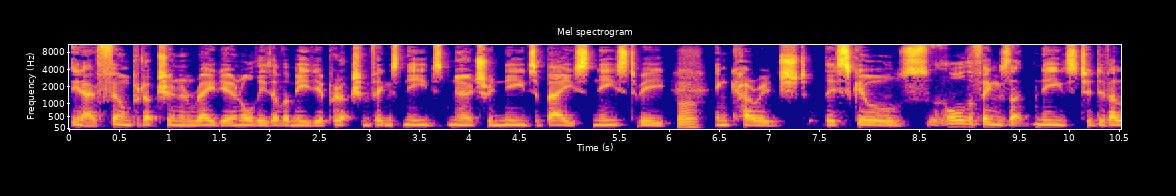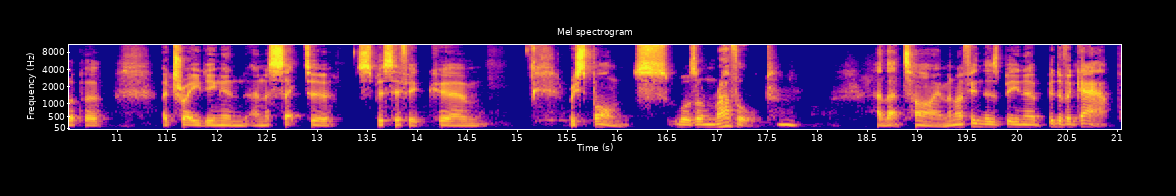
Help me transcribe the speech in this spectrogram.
you know, film production and radio and all these other media production things needs nurturing, needs a base, needs to be encouraged. The skills, all the things that needs to develop a, a trading and, and a sector specific um, response was unravelled at that time, and I think there's been a bit of a gap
